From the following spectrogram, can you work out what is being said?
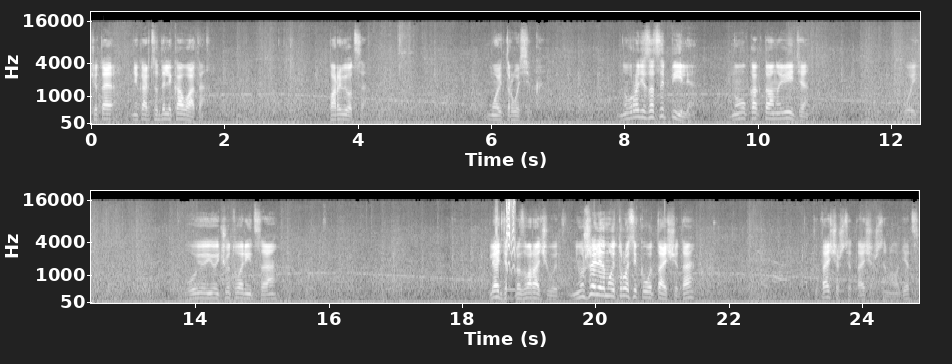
Что-то, мне кажется, далековато. Порвется. Мой тросик. Ну, вроде зацепили. Ну, как-то оно, видите, Ой. Ой-ой-ой, что творится, а? Гляньте, разворачивает. Неужели мой тросик его тащит, а? Ты тащишься, тащишься, молодец.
